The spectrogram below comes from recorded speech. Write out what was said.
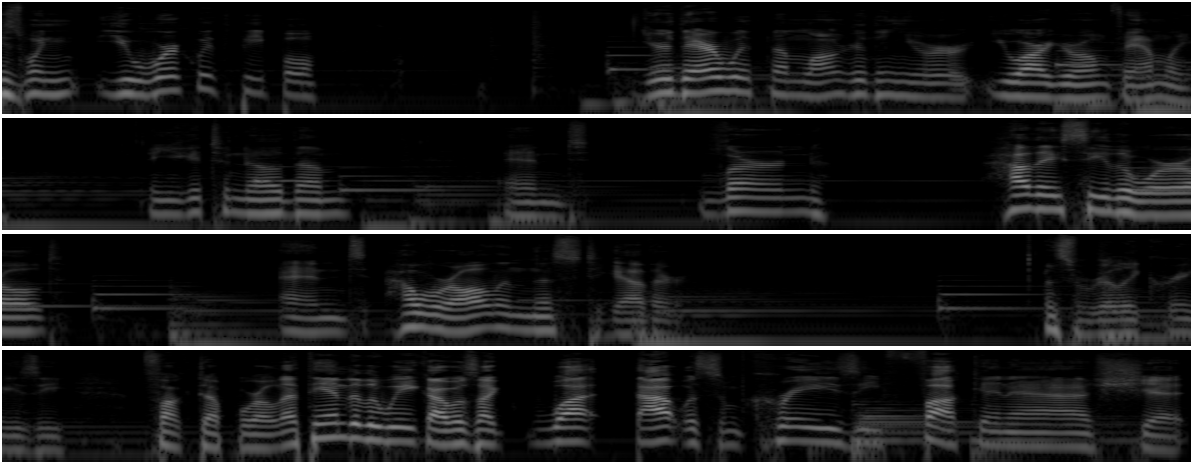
because when you work with people you're there with them longer than you're you are your own family and you get to know them and learn how they see the world and how we're all in this together. It's a really crazy fucked up world. At the end of the week i was like what? That was some crazy fucking ass shit.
